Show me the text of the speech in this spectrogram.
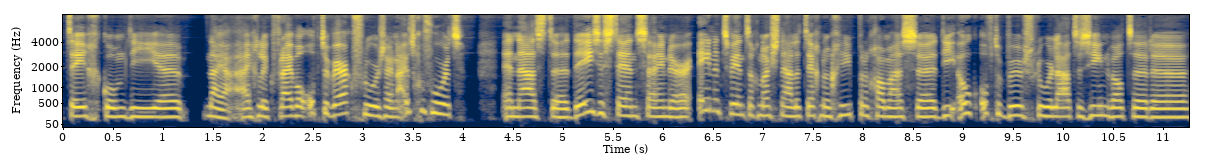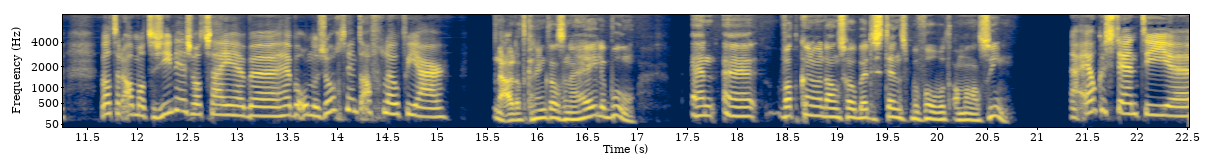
tegenkomt die nou ja, eigenlijk vrijwel op de werkvloer zijn uitgevoerd. En naast deze stands zijn er 21 nationale technologieprogramma's die ook op de beursvloer laten zien wat er, wat er allemaal te zien is, wat zij hebben, hebben onderzocht in het afgelopen jaar. Nou, dat klinkt als een heleboel. En wat kunnen we dan zo bij de stands bijvoorbeeld allemaal al zien? Nou, elke stand die uh,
